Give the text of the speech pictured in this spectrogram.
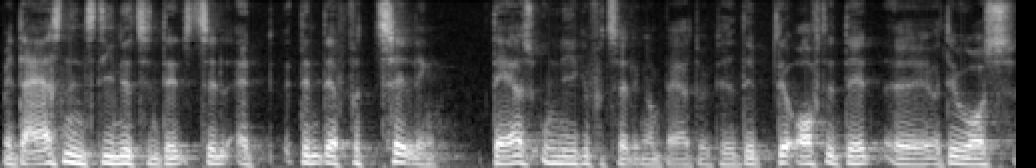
Men der er sådan en stigende tendens til, at den der fortælling, deres unikke fortælling om bæredygtighed, det, det er ofte den, øh, og det er jo også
